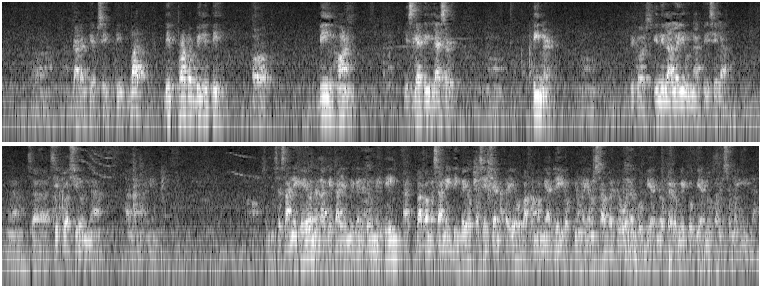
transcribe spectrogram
Uh, guarantee of safety. But the probability of being harmed is getting lesser, uh, thinner, uh, because inilalayo natin sila uh, sa sitwasyon na alanganin. So masasanay kayo na lagi tayong may ganitong meeting at baka masanay din kayo, pasensya na kayo, baka mamaya day off nyo ngayon, Sabado, walang gobyerno pero may gobyerno pa rin sa Maynila.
